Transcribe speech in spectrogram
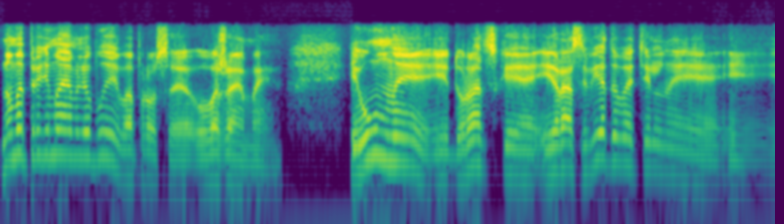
Но мы принимаем любые вопросы, уважаемые и умные, и дурацкие, и разведывательные, и,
